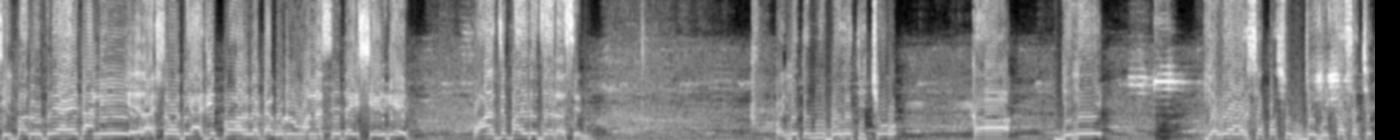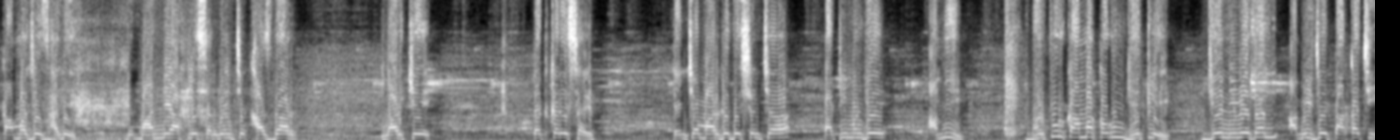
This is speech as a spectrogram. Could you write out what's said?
शिल्पा धोत्रे आहेत आणि राष्ट्रवादी अजित पवार गटाकडून वनश्रीताई शेडगे आहेत. कोणाचे पारडे जड असेल? पहिले तर मी बोलत इच्छो का गेले एवढ्या वर्षापासून जे विकासाचे कामं जे झाले ते मान्य आपले सर्वांचे खासदार लाडके तटकरे साहेब त्यांच्या मार्गदर्शनच्या पाठीमागे आम्ही भरपूर कामं करून घेतले. जे निवेदन आम्ही जे टाकाची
